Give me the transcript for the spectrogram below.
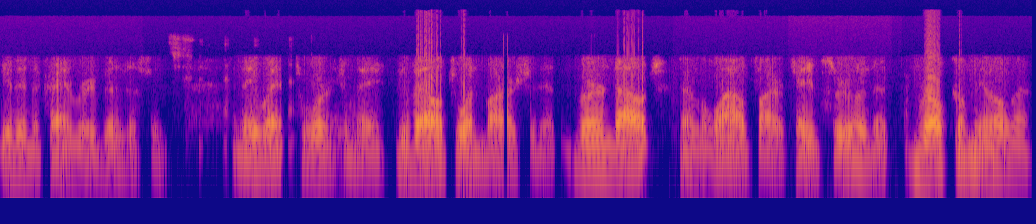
get in the cranberry business, and, and they went to work and they developed one marsh, and it burned out. And the wildfire came through, and it broke them. You know,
